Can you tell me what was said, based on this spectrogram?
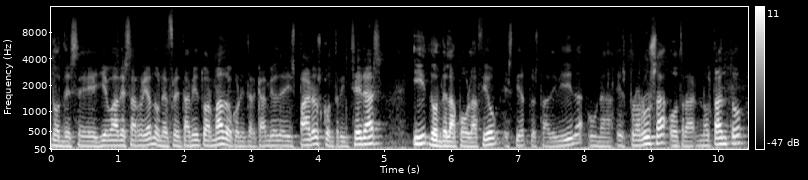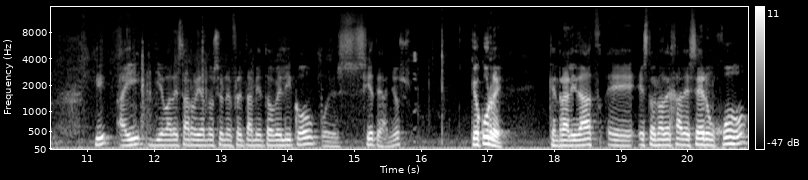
donde se lleva desarrollando un enfrentamiento armado con intercambio de disparos, con trincheras y donde la población, es cierto, está dividida, una es prorrusa, otra no tanto, y ahí lleva desarrollándose un enfrentamiento bélico pues siete años. ¿Qué ocurre? Que en realidad eh, esto no deja de ser un juego,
